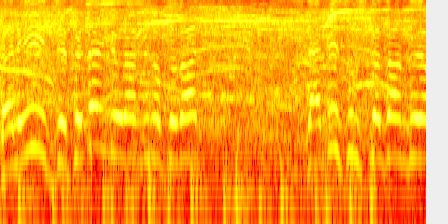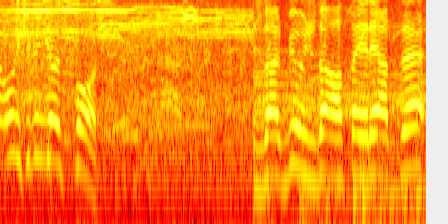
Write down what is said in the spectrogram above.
Kaleyi cepheden gören bir noktadan serbest vuruş kazandı 12 bin Gözspor. Oyuncular bir oyuncu daha altta yere yattı.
